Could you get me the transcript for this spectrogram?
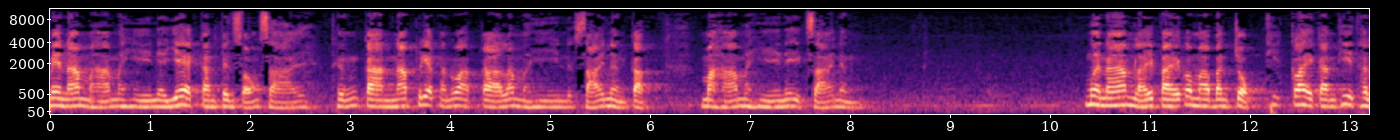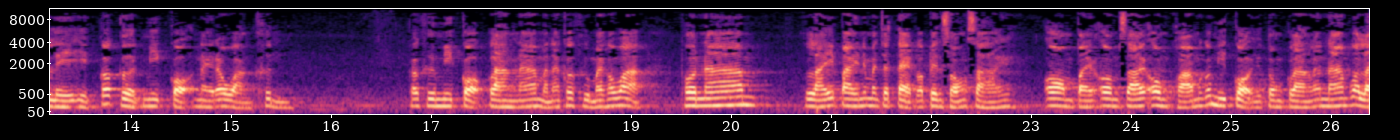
แม่น้ำมหามหีเนี่ยแยกกันเป็นสองสาย ถึงการนับเรียกกันว่ากาลมหีสายหนึ่งกับมหามหีนี่อีกสายหนึ่ง เมื่อน้ำไหลไปก็มาบรรจบที่ใกล้กันที่ทะเลอีกก็เกิดมีเกาะในระหว่างขึ้น ก็คือมีเกาะกลางน้ำนะก็คือหมายความว่า พอน้ำไหลไปนี่มันจะแตกออกเป็นสองสาย อ้อมไปอ้อมซ้ายอ้อมขวามันก็มีเกาะอยู่ตรงกลาง แล้วน้ำก็ไหล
